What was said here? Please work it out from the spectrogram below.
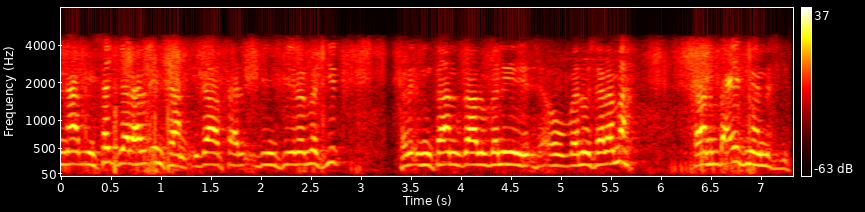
إنها بيسجلها الإنسان. إذا بيمشي إلى المسجد فالإنسان قالوا بني أو بنو سلمة كان بعيد من المسجد.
